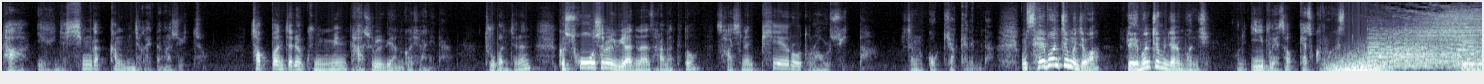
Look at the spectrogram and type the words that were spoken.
다 이게 이제 심각한 문제가 있다고 할 수 있죠. 첫 번째는 국민 다수를 위한 것이 아니다. 두 번째는 그 소수를 위한다는 사람한테도 사실은 피해로 돌아올 수 있다. 이 점을 꼭 기억해야 됩니다. 그럼 세 번째 문제와 네 번째 문제는 뭔지 오늘 2부에서 계속하도록 하겠습니다.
